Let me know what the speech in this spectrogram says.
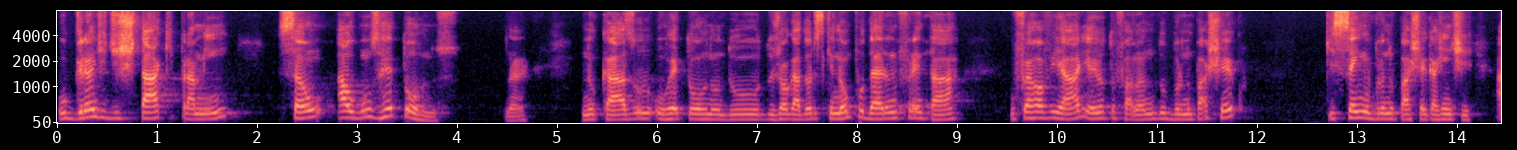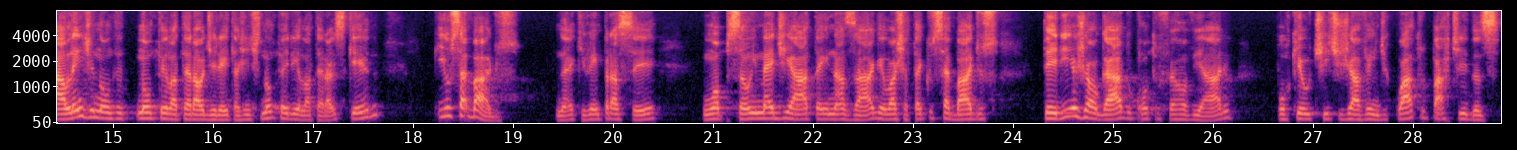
o grande destaque para mim são alguns retornos, né? No caso, o retorno do, dos jogadores que não puderam enfrentar o Ferroviário, e aí eu estou falando do Bruno Pacheco que sem o Bruno Pacheco a gente, além de não ter, não ter lateral direito, a gente não teria lateral esquerdo, e o Sebadios, né, que vem para ser uma opção imediata aí na zaga. Eu acho até que o Sebadios teria jogado contra o Ferroviário, porque o Tite já vem de quatro partidas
